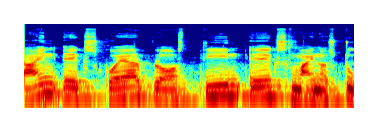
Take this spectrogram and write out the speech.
নাইন এক্স স্কোয়ার প্লস তিন এক্স মাইনস টু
